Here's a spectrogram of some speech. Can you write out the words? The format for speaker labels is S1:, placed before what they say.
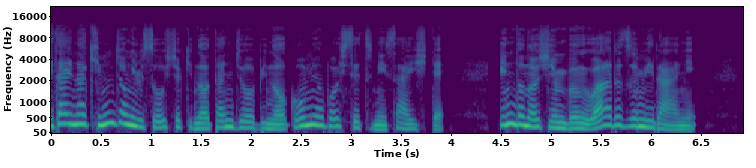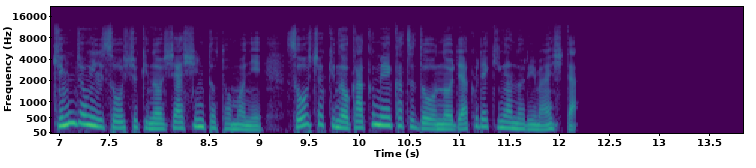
S1: 偉大な金正日総書記の誕生日の公明母施設に際して、インドの新聞ワールズミラーに、金正日総書記の写真とともに総書記の革命活動の略歴が載りました。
